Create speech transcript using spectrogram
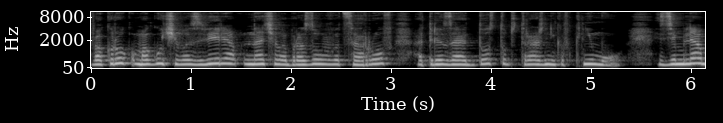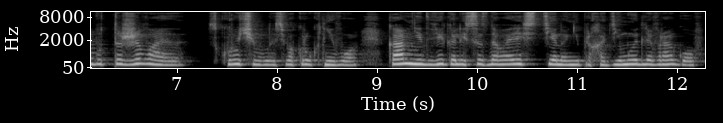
Вокруг могучего зверя начал образовываться ров, отрезая доступ стражников к нему. Земля, будто живая, скручивалась вокруг него. Камни двигались, создавая стену, непроходимую для врагов.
